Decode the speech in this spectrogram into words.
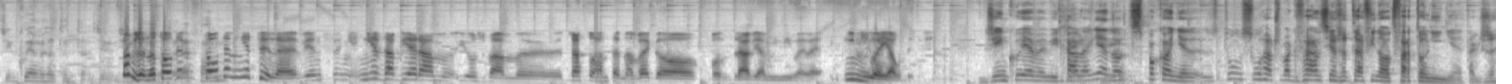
Dziękujemy za ten... te- dzie- Dobrze, no dziękujemy to ode, to ode mnie tyle, więc nie, nie zabieram już wam czasu antenowego. Pozdrawiam i miłej, i miłej audycji. Dziękujemy Michale. Dzięki. Nie no, spokojnie. Tu słuchacz ma gwarancję, że trafi na otwartą linię, także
